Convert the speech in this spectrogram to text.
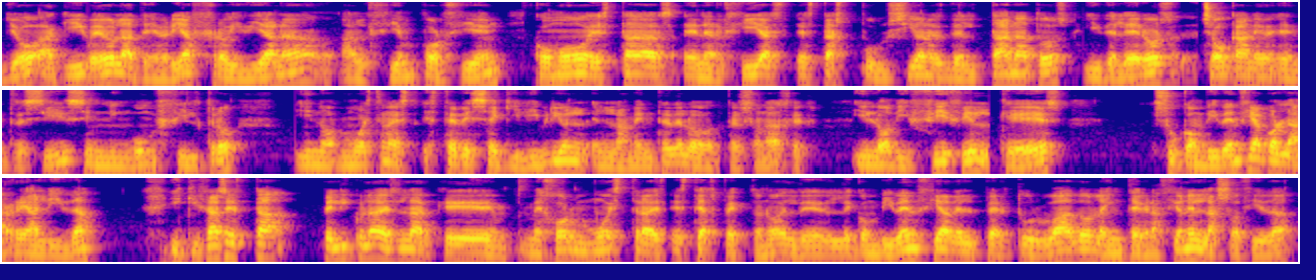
yo aquí veo la teoría freudiana al 100%, cómo estas energías, estas pulsiones del tánatos y del eros chocan e-, entre sí sin ningún filtro y nos muestran este desequilibrio en la mente de los personajes y lo difícil que es su convivencia con la realidad. Y quizás esta película es la que mejor muestra este aspecto, ¿no? El de, convivencia del perturbado, la integración en la sociedad.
